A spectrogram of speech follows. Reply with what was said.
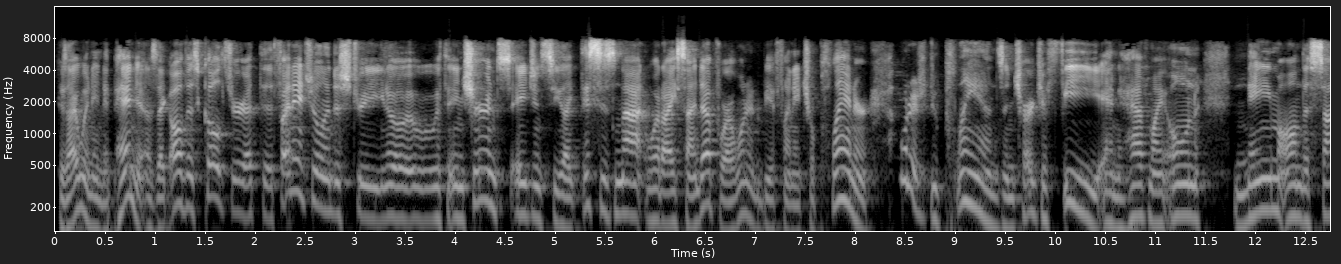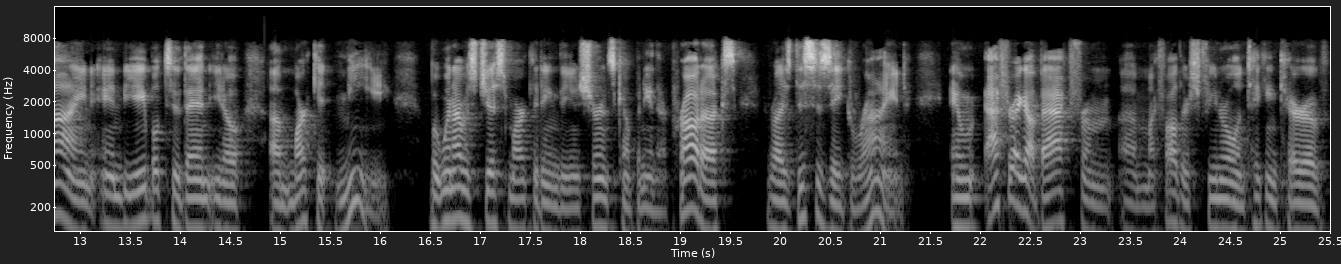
because I went independent, I was like, oh, this culture at the financial industry, you know, with the insurance agency, like this is not what I signed up for. I wanted to be a financial planner. I wanted to do plans and charge a fee and have my own name on the sign and be able to then, you know, um, market me. But when I was just marketing the insurance company and their products, I realized this is a grind. And after I got back from um, my father's funeral and taking care of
